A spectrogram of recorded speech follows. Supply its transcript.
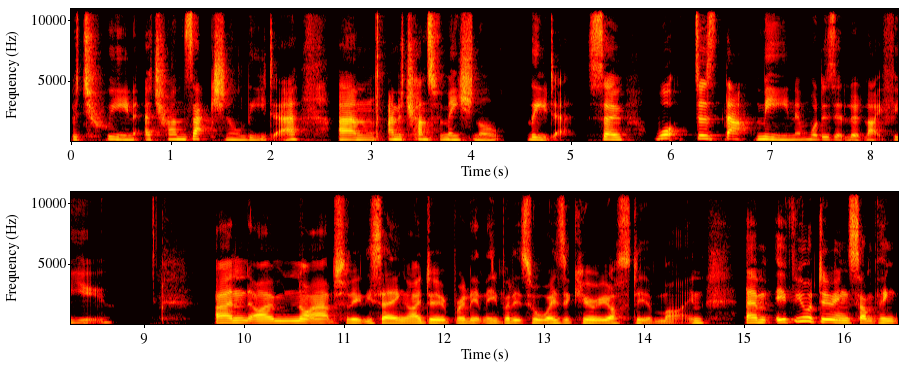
between a transactional leader um, and a transformational leader. So, what does that mean, and what does it look like for you? And I'm not absolutely saying I do it brilliantly, but it's always a curiosity of mine. Um, if you're doing something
